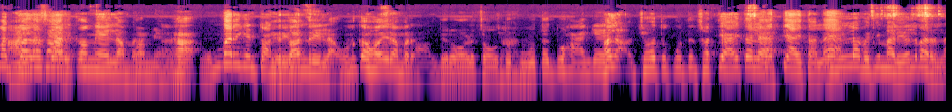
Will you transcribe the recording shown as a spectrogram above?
ಪದಾರ್ಥ ಕಮ್ಮಿ ಇಲ್ಲ ಅಂಬ್ರ. ಒಂಬರಿಗೆಂಟು ಅಂದ್ರೆ ತೊಂದ್ರೆ ಇಲ್ಲ. ಉಣ್ಕ ಹೋಯ್ರಂಬ್ರ ಅಲ್ದಿರೋ ಅವಳು ಚೌತು ಕೂತದ್ದು ಹಾಗೆ. ಅಲ್ಲ ಚೋತು ಕೂತದ್ದು ಸತ್ಯ ಆಯ್ತಲ್ಲ? ಸತ್ಯ ಆಯ್ತಲ್ಲ? ಎಲ್ಲ ಬಜಿ ಮಳೆಯಲ್ಲಿ ಬರಲ್ಲ.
